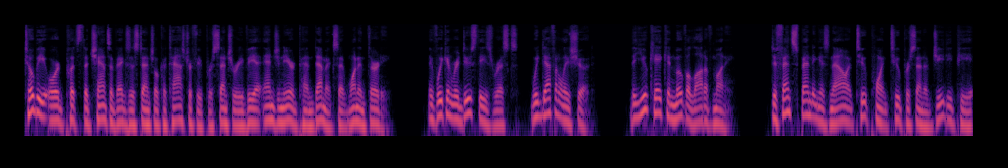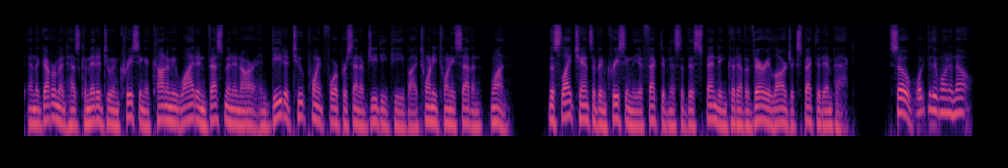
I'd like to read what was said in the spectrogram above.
Toby Ord puts the chance of existential catastrophe per century via engineered pandemics at 1 in 30. If we can reduce these risks, we definitely should. The UK can move a lot of money. Defense spending is now at 2.2% of GDP and the government has committed to increasing economy-wide investment in R&D to 2.4% of GDP by 2027. 1. The slight chance of increasing the effectiveness of this spending could have a very large expected impact. So, what do they want to know?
